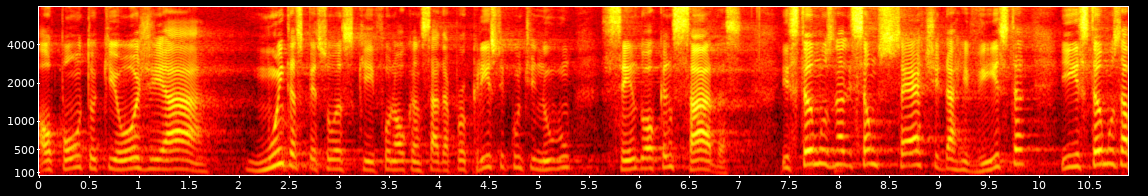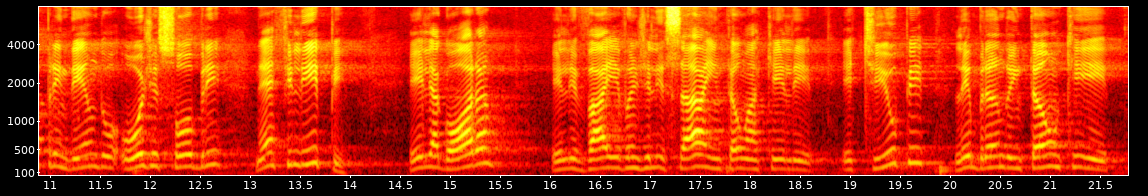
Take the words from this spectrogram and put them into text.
ao ponto que hoje há muitas pessoas que foram alcançadas por Cristo e continuam sendo alcançadas. Estamos na lição 7 da revista e estamos aprendendo hoje sobre né, Filipe. Ele agora ele vai evangelizar então aquele etíope, lembrando então que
